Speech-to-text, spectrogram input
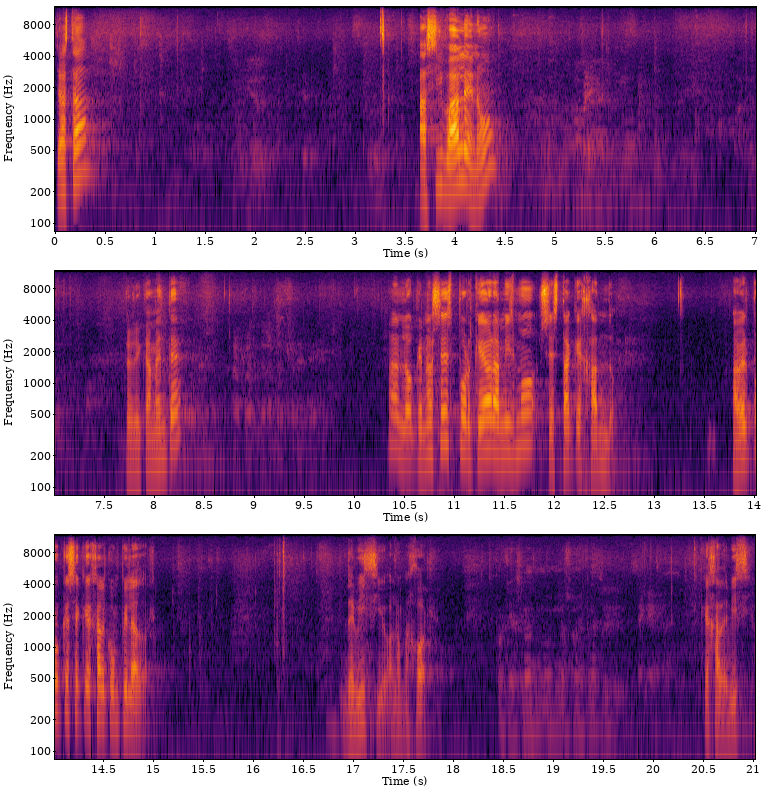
¿Ya está? Así vale, ¿no? Teóricamente. Ah, lo que no sé es por qué ahora mismo se está quejando. A ver por qué se queja el compilador. De vicio, a lo mejor. Porque no es una clase. Queja de vicio.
